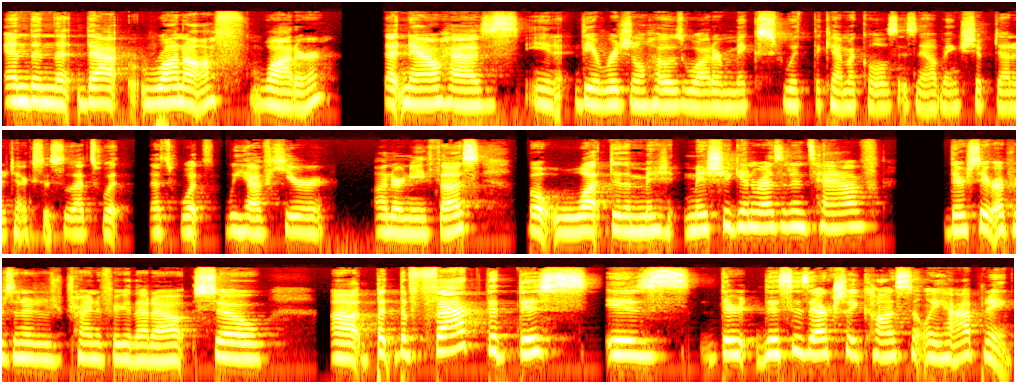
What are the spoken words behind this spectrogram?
and then the, that runoff water that now has you know the original hose water mixed with the chemicals is now being shipped down to Texas. So that's what that's what we have here underneath us. But what do the Mi- Michigan residents have? Their state representatives are trying to figure that out. So, uh, but the fact that this is there, this is actually constantly happening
